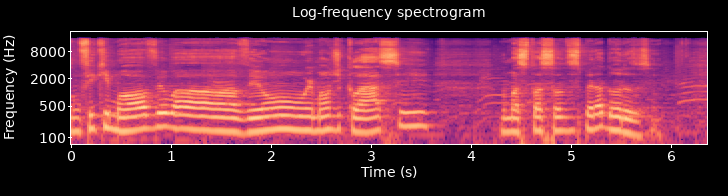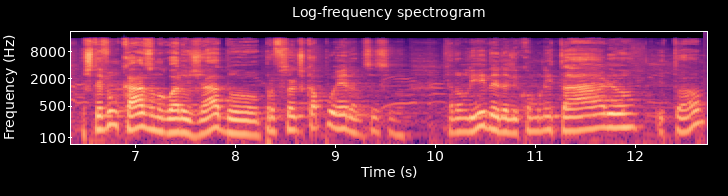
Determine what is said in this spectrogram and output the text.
não fica imóvel a ver um irmão de classe numa situação desesperadora. Assim. Teve um caso no Guarujá do professor de capoeira, não sei se que era um líder ali comunitário e tal,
